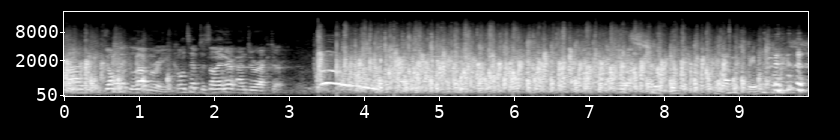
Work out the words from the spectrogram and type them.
And Dominic Lavery, concept designer and director. That was real.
